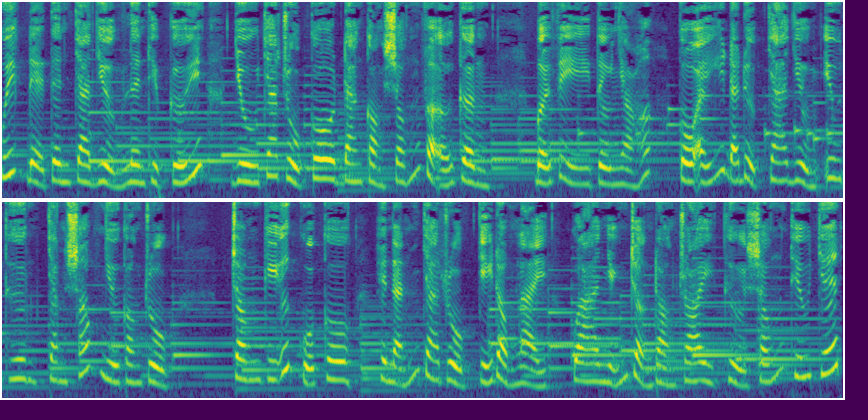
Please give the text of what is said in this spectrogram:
quyết đề tên cha dượng lên thiệp cưới, dù cha ruột cô đang còn sống và ở gần. Bởi vì từ nhỏ, cô ấy đã được cha dượng yêu thương, chăm sóc như con ruột. Trong ký ức của cô, hình ảnh cha ruột chỉ động lại qua những trận đòn roi thừa sống thiếu chết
